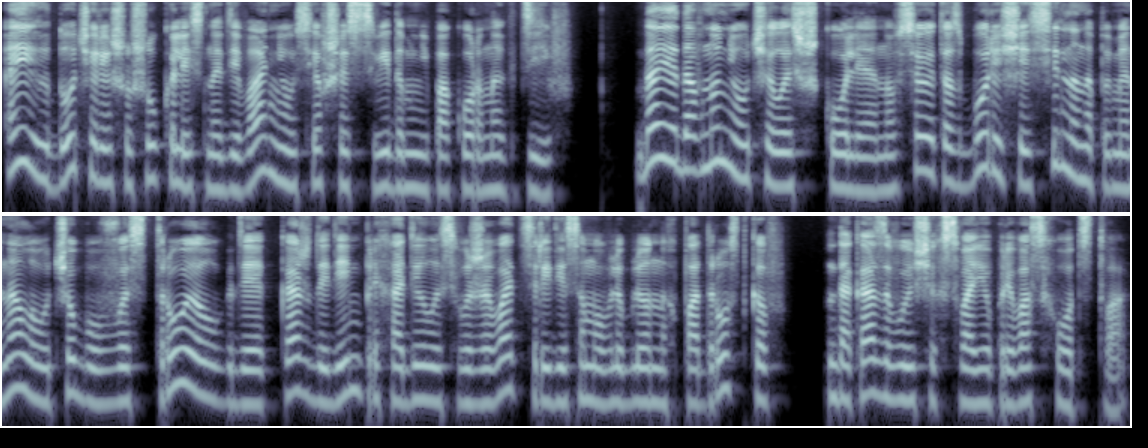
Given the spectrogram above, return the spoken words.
а их дочери шушукались на диване, усевшись с видом непокорных див. Да, я давно не училась в школе, но все это сборище сильно напоминало учебу в Вестроил, где каждый день приходилось выживать среди самовлюбленных подростков, доказывающих свое превосходство.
